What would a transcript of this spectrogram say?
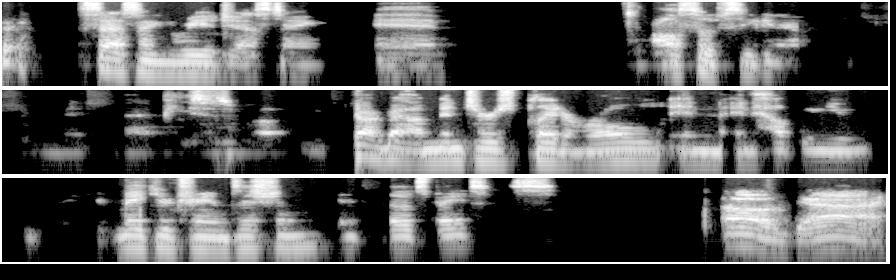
Assessing readjusting and also seeking out that piece as well. Talk about how mentors played a role in in helping you make your transition into those spaces? Oh God,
